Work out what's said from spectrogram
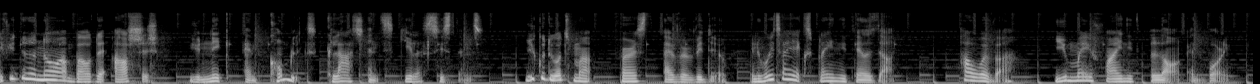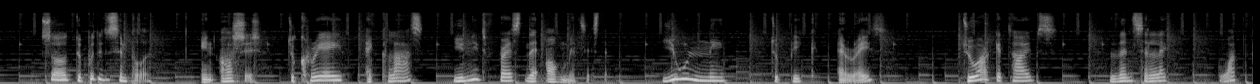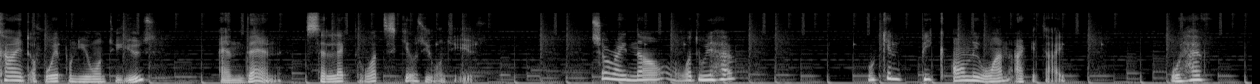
If you do not know about the Ashes unique and complex class and skill systems, you could watch my first ever video in which I explain details that. However, you may find it long and boring. So to put it simply, in Ashes, to create a class, you need first the augment system. You will need to pick a race, two archetypes, then select what kind of weapon you want to use, and then select what skills you want to use. So right now, what do we have? We can pick only one archetype we have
